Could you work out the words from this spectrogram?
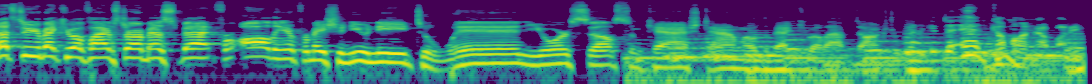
Let's do your BetQL five star best bet. For all the information you need to win yourself some cash, download the BetQL app, Doctor. We're to get to Ed. Come on now, buddy.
